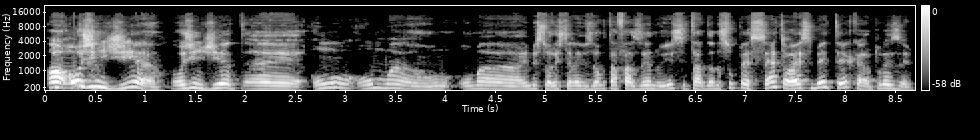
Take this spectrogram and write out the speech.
Oh, hoje em dia, hoje em dia, é, um, uma, uma emissora de televisão que está fazendo isso e está dando super certo é o SBT, cara, por exemplo.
